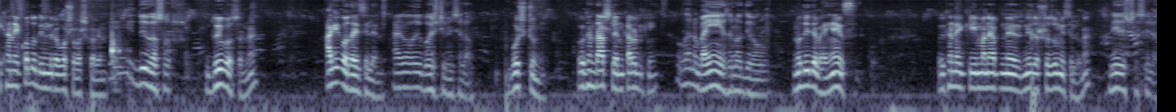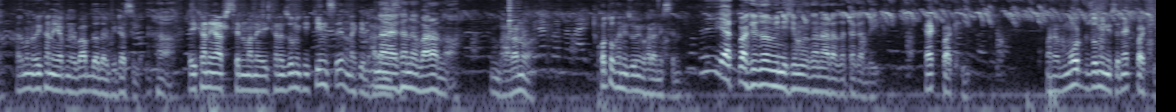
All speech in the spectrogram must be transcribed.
এখানে কতদিন ধরে বসবাস করেন? এই দুই বছর। দুই বছর না? আগে কোথায় ছিলেন? আগে ওই বৈষ্ণবী ছিলাম। বৈষ্টমী ওইখান থেকে আসলেন কারণ কি? ওখানে ভেঙে গেছে নদী ভাঙন নদীতে ভেঙে গেছে? ওইখানে কি মানে আপনার নিজস্ব জমি ছিল না? নিজস্ব ছিল। তার মানে ওইখানেই আপনার বাপ দাদার ভিটা ছিল? হ্যাঁ। এইখানে আসছেন মানে এখানে জমি কি কিনছেন নাকি ভাড়া না? এখানে বাড়ানো ভাড়া নেওয়া? কতখানি জমি ভাড়া নিচ্ছেন এই এক পাখি জমি নিছি মনে করেন আট হাজার টাকা দিই। এক পাখি? মানে মোট জমি নিছেন এক পাখি?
